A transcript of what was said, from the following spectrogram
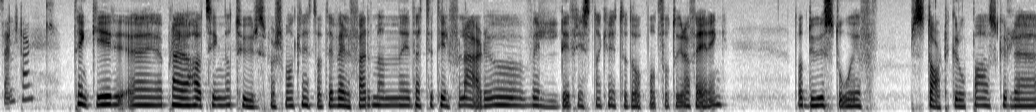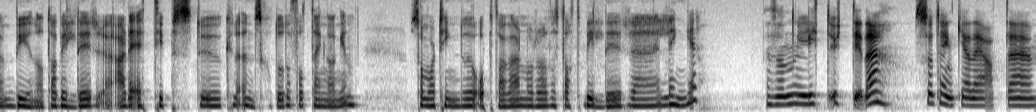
selv takk. Tenker, eh, jeg pleier å ha et signaturspørsmål knytta til velferd, men i dette tilfellet er det jo veldig fristende å knytte det opp mot fotografering. Da du sto i startgropa og skulle begynne å ta bilder, er det et tips du kunne ønske at du hadde fått den gangen? Som var ting du oppdaga når du hadde tatt bilder eh, lenge? Sånn litt uti det, så tenker jeg det at eh,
